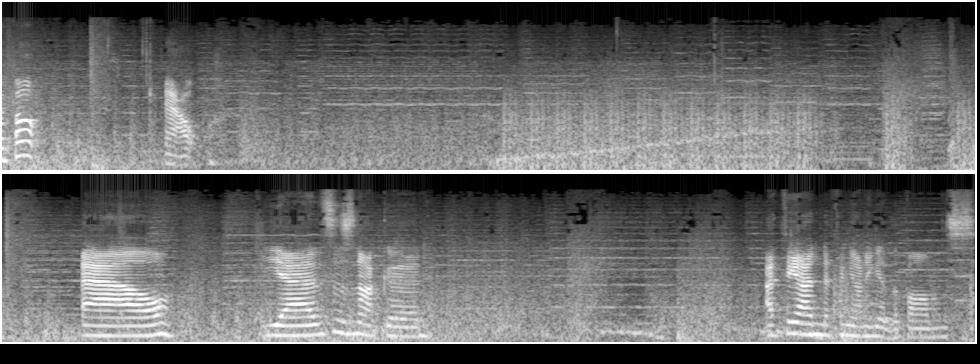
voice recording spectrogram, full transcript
Jump up. Ow. Ow. Yeah, this is not good. I think I'm definitely gonna get the bombs.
